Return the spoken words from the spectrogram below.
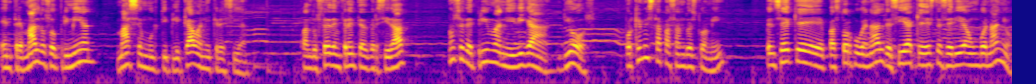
entre más los oprimían, más se multiplicaban y crecían. Cuando usted enfrente adversidad, no se deprima ni diga, Dios, ¿por qué me está pasando esto a mí? Pensé que Pastor Juvenal decía que este sería un buen año.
